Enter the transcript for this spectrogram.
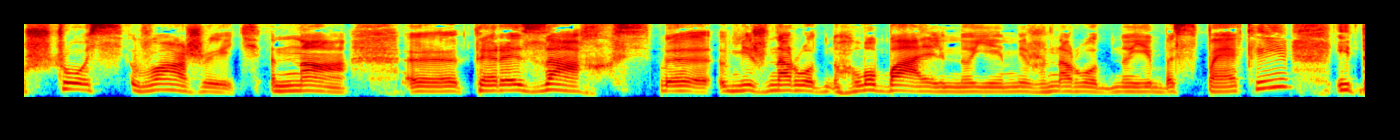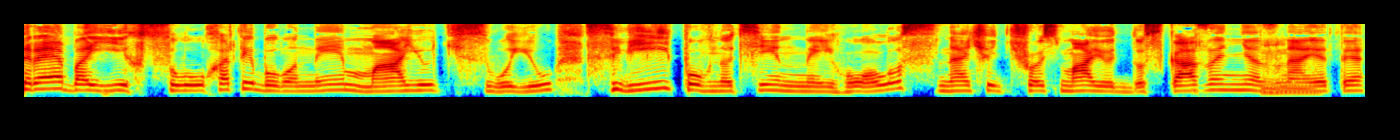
щось важить на е, терезах міжнародно глобальної міжнародної безпеки, і треба їх слухати, бо вони мають свою свій повноцінний голос, значить, щось мають до сказання, знаєте,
